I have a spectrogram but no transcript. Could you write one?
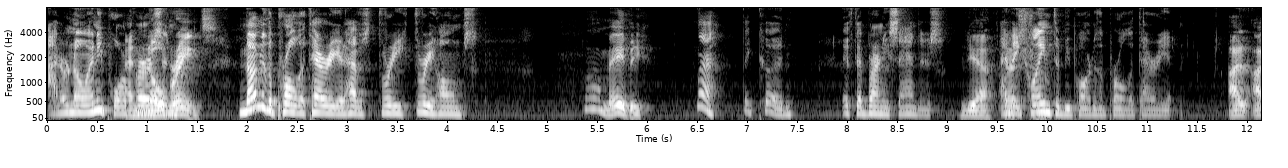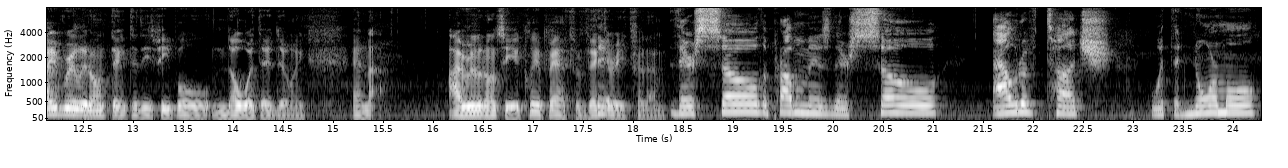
I don't know any poor And person. no brains. None of the proletariat has three three homes. Well, maybe. Nah, they could, if they're Bernie Sanders, Yeah, and they claim true. to be part of the proletariat. I I really don't think that these people know what they're doing, and I really don't see a clear path for victory for them. They're so. The problem is they're so out of touch with the normal,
